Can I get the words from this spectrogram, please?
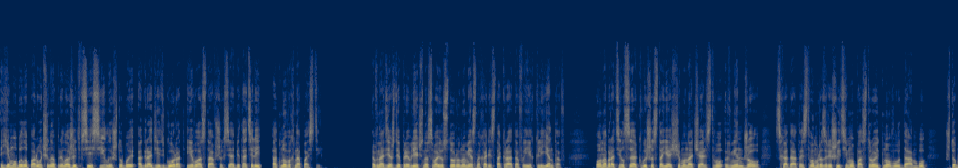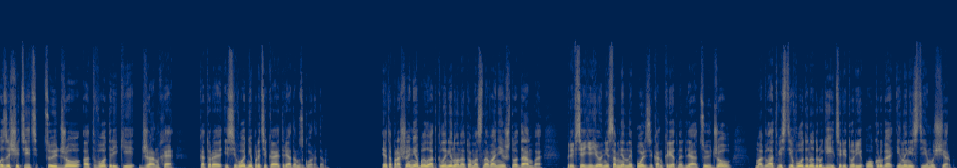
Ему было поручено приложить все силы, чтобы оградить город и его оставшихся обитателей от новых напастей. В надежде привлечь на свою сторону местных аристократов и их клиентов – он обратился к вышестоящему начальству в Минчжоу с ходатайством разрешить ему построить новую дамбу, чтобы защитить Цюйчжоу от вод реки Джанхэ, которая и сегодня протекает рядом с городом. Это прошение было отклонено на том основании, что дамба, при всей ее несомненной пользе конкретно для Цюйчжоу, могла отвести воды на другие территории округа и нанести им ущерб.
